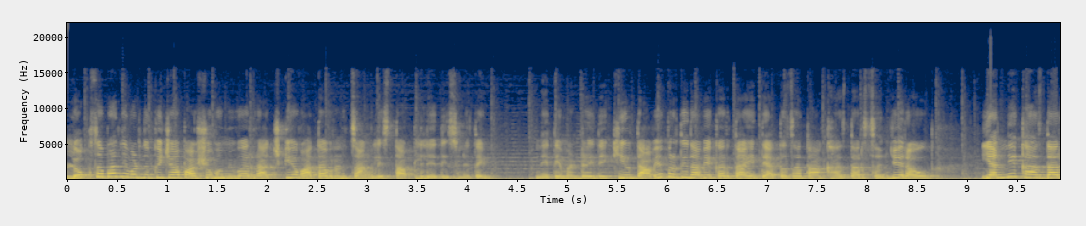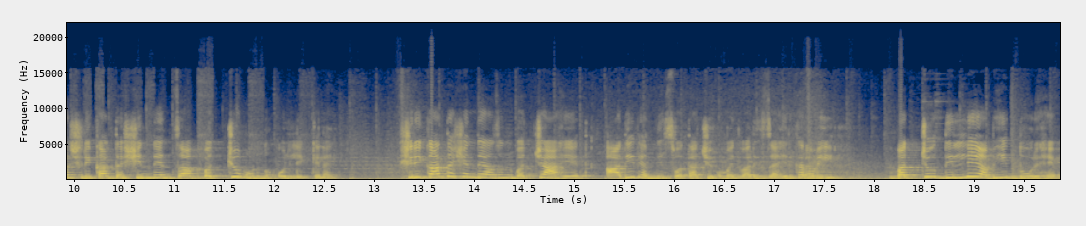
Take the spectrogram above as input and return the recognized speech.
लोकसभा निवडणुकीच्या पार्श्वभूमीवर राजकीय वातावरण चांगलेच तापलेले दिसून येते. नेते मंडळी देखील दावे प्रतिदावे करताय त्यातच आता खासदार संजय राऊत यांनी खासदार श्रीकांत शिंदेंचा बच्चू म्हणून उल्लेख केलाय. श्रीकांत शिंदे अजून बच्चा आहेत आधी त्यांनी स्वतःची उमेदवारी जाहीर करावी. बच्चू दिल्ली अभी दूर है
